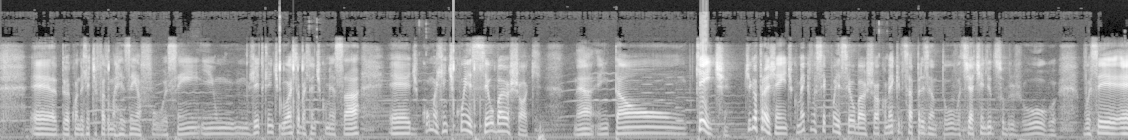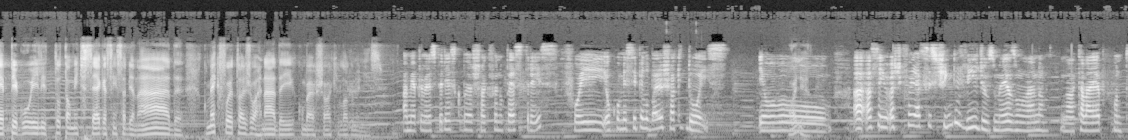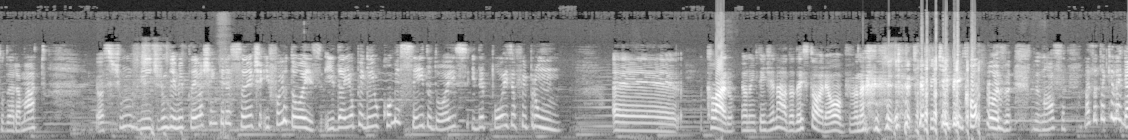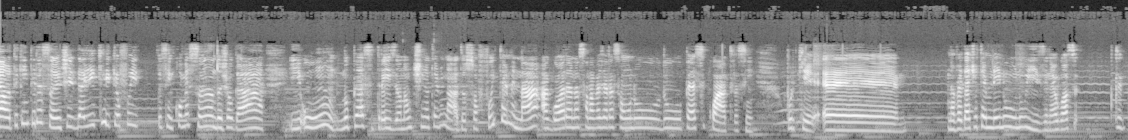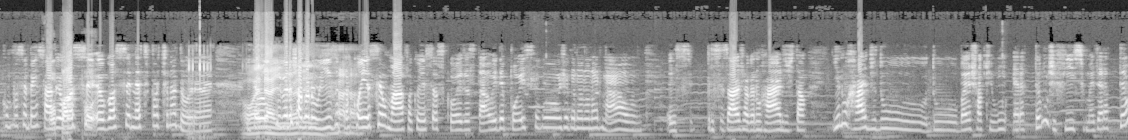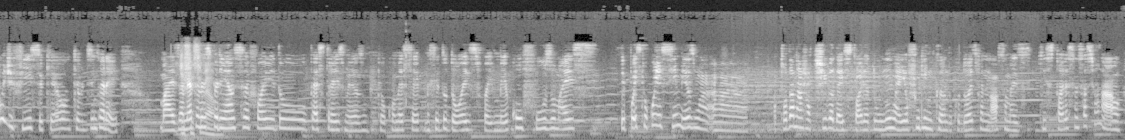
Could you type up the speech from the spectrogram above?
é, quando a gente faz uma resenha full, assim, e um, um, jeito que a gente gosta bastante de começar é de como a gente conheceu o Bioshock, né? Então, Kate, diga pra gente, como é que você conheceu o Bioshock, como é que ele se apresentou, você já tinha lido sobre o jogo, você é, pegou ele totalmente cega sem saber nada, como é que foi a tua jornada aí com o Bioshock logo no início? A minha primeira experiência com o Bioshock foi no PS3. Foi. Eu comecei pelo Bioshock 2. Eu. Olha. a- Assim, eu acho que foi assistindo vídeos mesmo, né? na- Naquela época, quando tudo era mato. Eu assisti um vídeo de um gameplay, eu achei interessante, e foi o 2. E daí eu peguei o comecei do 2 e depois eu fui pro 1. Um. É... Claro, eu não entendi nada da história, óbvio, né? eu fiquei bem confusa. Nossa, mas até que é legal, até que é interessante. E daí que, que eu fui, assim, começando a jogar. E o 1 no PS3 eu não tinha terminado. Eu só fui terminar agora nessa nova geração do, do PS4, assim. Porque, é... Na verdade, eu terminei no, no Easy, né? Eu gosto. Como você bem sabe, eu, Opa, gosto de ser, eu gosto de ser mestre platinadora, né? Olha então, eu aí, primeiro olha jogo aí. no Easy pra conhecer o mapa, conhecer as coisas e tal. E depois que eu vou jogando no normal. Se precisar, joga no hard e tal. E no hard do, do Bioshock 1 era tão difícil, mas era tão difícil que eu, que eu desencanei. Mas a minha primeira mesmo. experiência foi do PS3 mesmo. Que eu comecei, comecei do 2, foi meio confuso, mas depois que eu conheci mesmo a- a toda a narrativa da história do 1, aí eu fui linkando com o 2 e falei, nossa, mas que história sensacional.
